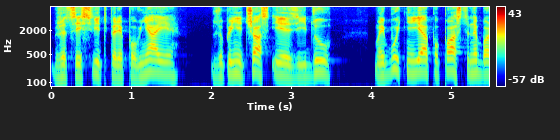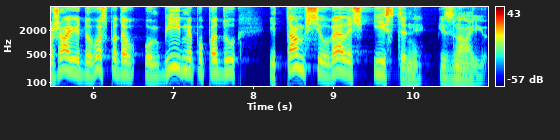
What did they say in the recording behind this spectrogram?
вже цей світ переповняє, зупиніть час, і я зійду. Майбутнє я попасти не бажаю, до Господа в обійми попаду, і там всю велич істини пізнаю.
